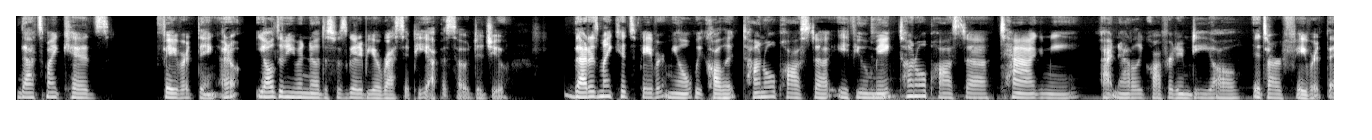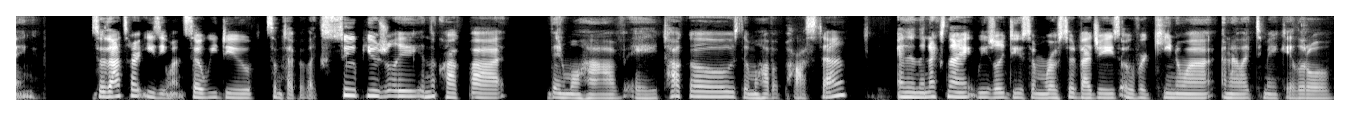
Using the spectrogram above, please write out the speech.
That's my kids' favorite thing. I don't y'all didn't even know this was going to be a recipe episode, did you? That is my kids' favorite meal. We call it tunnel pasta. If you make tunnel pasta, tag me at Natalie Crawford MD, y'all. It's our favorite thing. So that's our easy one. So we do some type of like soup usually in the crock pot. Then we'll have a tacos, then we'll have a pasta. And then the next night, we usually do some roasted veggies over quinoa. And I like to make a little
